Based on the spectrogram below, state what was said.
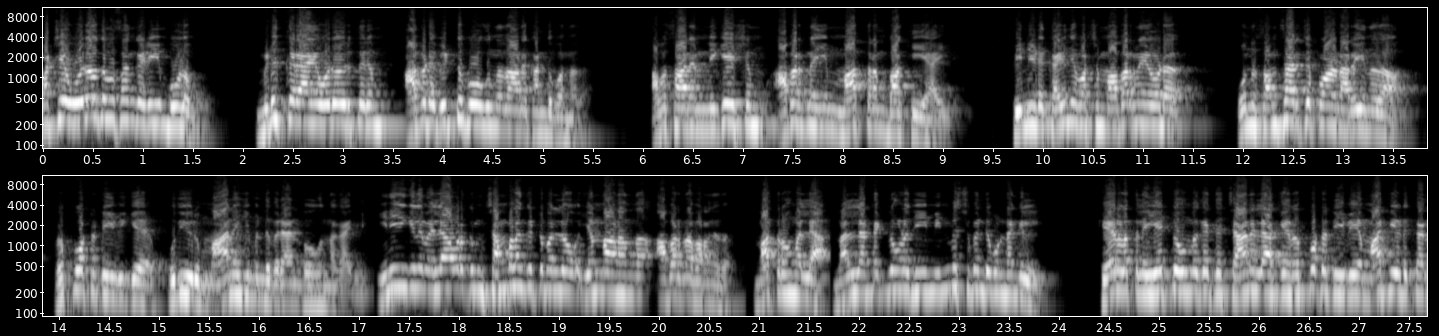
പക്ഷേ ഓരോ ദിവസം കഴിയുമ്പോഴും മിടുക്കരായ ഓരോരുത്തരും അവിടെ വിട്ടുപോകുന്നതാണ് കണ്ടുവന്നത്. അവസാനം നികേഷും അപർണയും മാത്രം ബാക്കിയായി. പിന്നീട് കഴിഞ്ഞ വർഷം അപർണയോട് ഒന്ന് സംസാരിച്ചപ്പോഴാണ് അറിയുന്നത് റിപ്പോർട്ടർ ടി വിക്ക് പുതിയൊരു മാനേജ്മെന്റ് വരാൻ പോകുന്ന കാര്യം. ഇനിയെങ്കിലും എല്ലാവർക്കും ശമ്പളം കിട്ടുമല്ലോ എന്നാണെന്ന് അപർണ പറഞ്ഞത്. മാത്രവുമല്ല നല്ല ടെക്നോളജിയും ഇൻവെസ്റ്റ്മെന്റും ഉണ്ടെങ്കിൽ കേരളത്തിലെ ഏറ്റവും മികച്ച ചാനലാക്കിയ റിപ്പോർട്ട് ടി വിയെ മാറ്റിയെടുക്കാൻ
